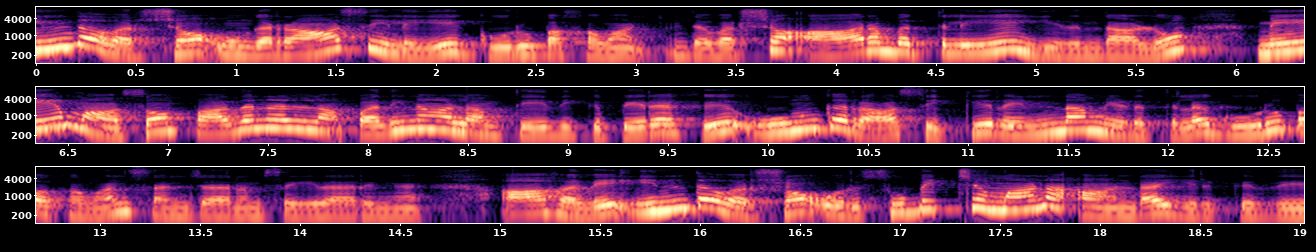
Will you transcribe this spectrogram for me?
இந்த வருஷம் உங்கள் ராசியிலேயே குரு பகவான். இந்த வருஷம் ஆரம்பத்திலேயே இருந்தாலும் மே மாதம் பதினெல்லாம் பதினாலாம் தேதிக்கு பிறகு உங்கள் ராசிக்கு ரெண்டாம் இடத்துல குரு பகவான் சஞ்சாரம் செய்கிறாருங்க ஆகவே இந்த வருஷம் ஒரு சுபிட்சமான ஆண்டாக இருக்குது.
